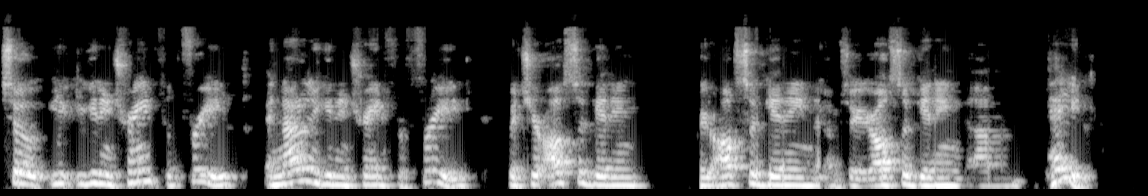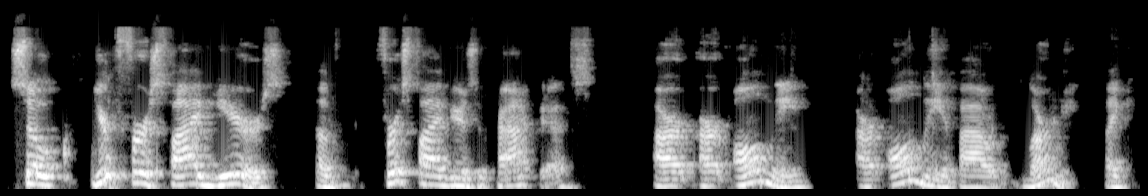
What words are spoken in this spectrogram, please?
So you're getting trained for free, and not only getting trained for free, but you're also getting you're also getting I'm sorry, you're also getting um, paid. So your first five years of first five years of practice are are only are only about learning. Like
